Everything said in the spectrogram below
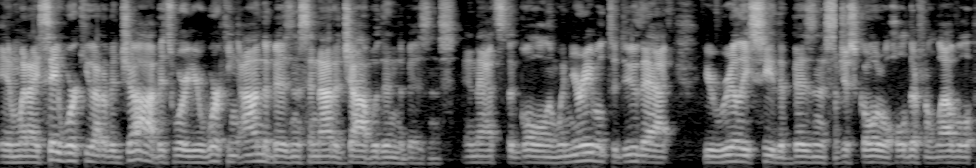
and when I say work you out of a job, it's where you're working on the business and not a job within the business. And that's the goal. And when you're able to do that, you really see the business just go to a whole different level,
